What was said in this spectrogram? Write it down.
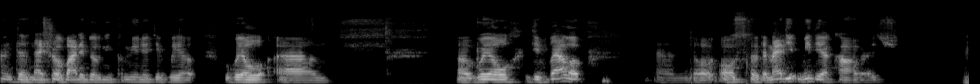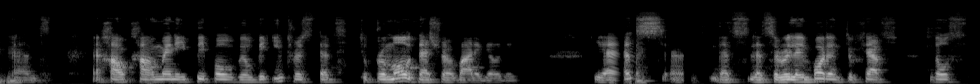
the natural bodybuilding community will will um, uh, will develop and uh, also the media, media coverage mm-hmm. and how, how many people will be interested to promote natural bodybuilding. Yes, that's that's really important to have those,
